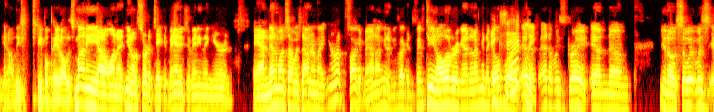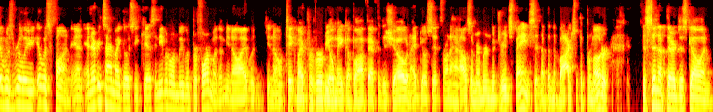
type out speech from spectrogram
you know, these people paid all this money. I don't want to, you know, sort of take advantage of anything here. And, and then once I was down there, I'm like, you know what? Fuck it, man. I'm going to be fucking 15 all over again and I'm going to go for it. And Exactly. it. And it was great. And, um, you know, so it was, it was really, it was fun. And, and every time I go see Kiss, and even when we would perform with them, you know, I would, you know, take my proverbial makeup off after the show and I'd go sit in front of house. I remember in Madrid, Spain, sitting up in the box with the promoter, just sitting up there, just going,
